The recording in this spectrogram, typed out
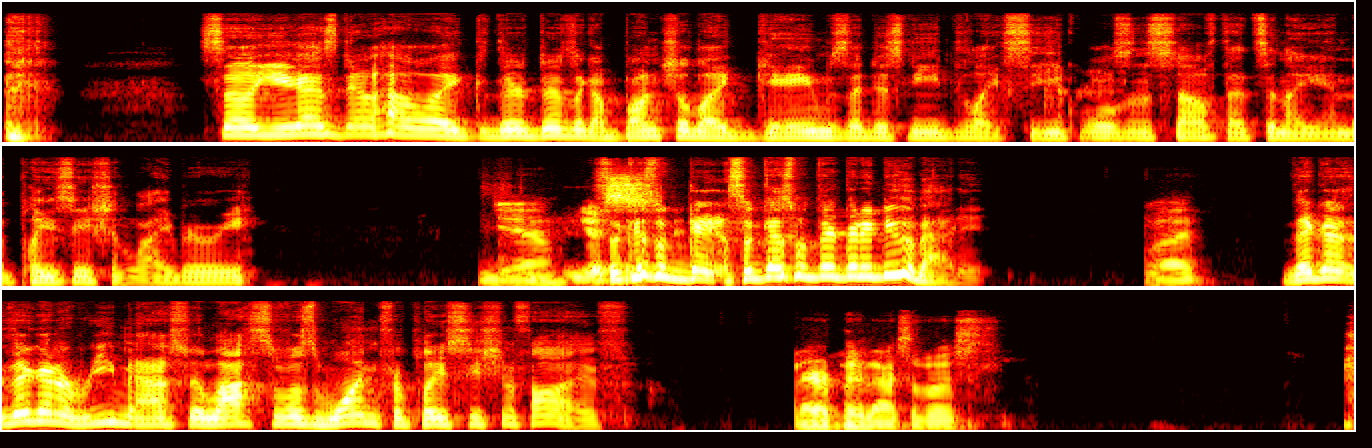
so you guys know how like there, there's like a bunch of like games that just need like sequels and stuff that's in like in the PlayStation library. Yeah, Yes. So guess what? So guess what they're gonna do about it? What? They're gonna they're gonna remaster Last of Us One for PlayStation Five. I never played Last of Us. I,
